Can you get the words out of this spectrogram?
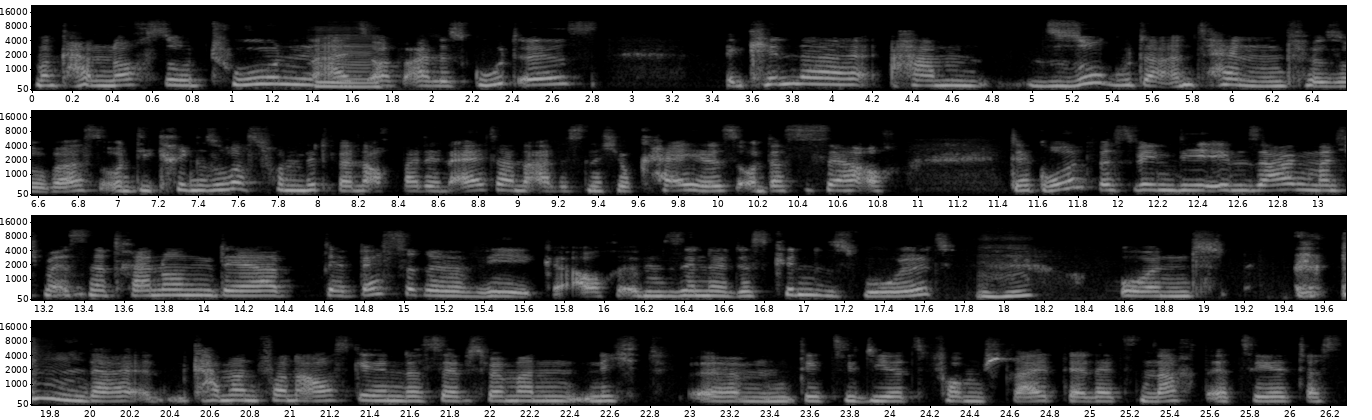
Man kann noch so tun, als mhm. ob alles gut ist. Kinder haben so gute Antennen für sowas und die kriegen sowas von mit, wenn auch bei den Eltern alles nicht okay ist. Und das ist ja auch der Grund, weswegen die eben sagen, manchmal ist eine Trennung der, der bessere Weg, auch im Sinne des Kindeswohls. Mhm. Und da kann man von ausgehen, dass selbst wenn man nicht ähm, dezidiert vom Streit der letzten Nacht erzählt, dass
